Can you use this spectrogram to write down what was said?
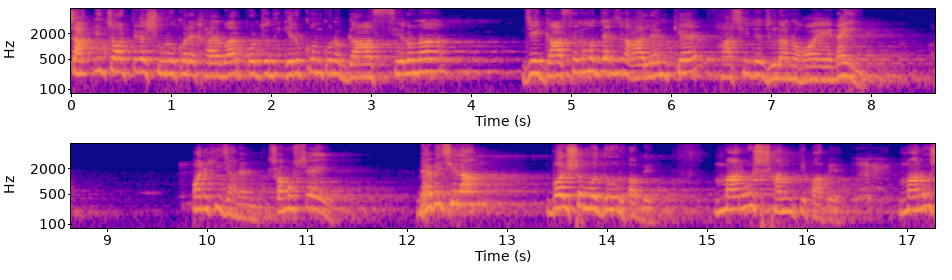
চাকরি চর থেকে শুরু করে খায়বার পর্যন্ত এরকম কোনো গাছ ছিল না, যে গাছের মধ্যে একজন আলেমকে ফাঁসিতে ঝুলানো হয় নাই। অনেকেই জানেন না সমস্যাই ভেবেছিলাম বৈষম্য দূর হবে, মানুষ শান্তি পাবে, মানুষ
